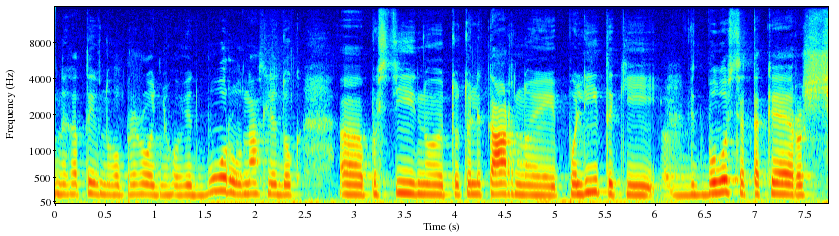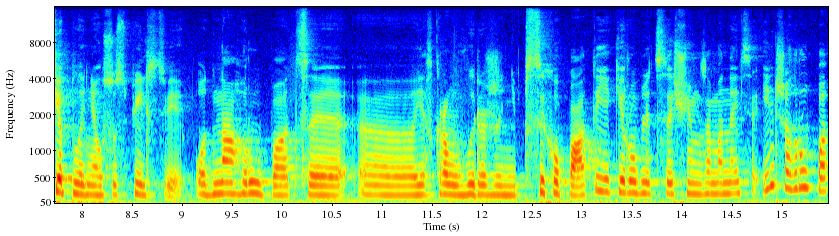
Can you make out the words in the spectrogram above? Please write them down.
негативного природнього відбору, у е, постійної тоталітарної політики відбулося таке розщеплення у суспільстві. Одна група це е, яскраво виражені психопати, які роблять все, що їм заманеться. Інша група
